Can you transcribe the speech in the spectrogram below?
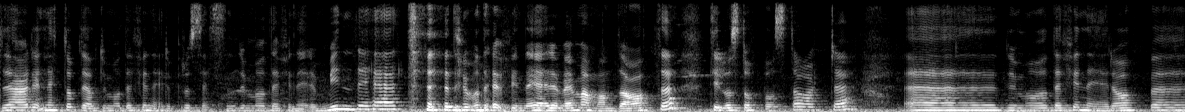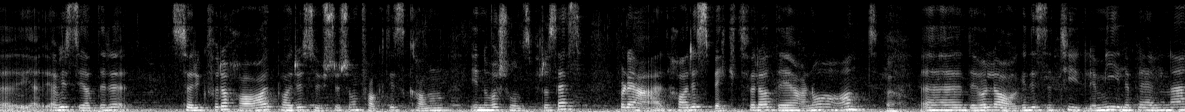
Det er nettopp det at du må definere prosessen. Du må definere myndighet. Du må definere hvem er mandatet til å stoppe og starte. Eh, du må definere opp eh, Jeg vil si at dere sørg for å ha et par ressurser som faktisk kan innovasjonsprosess. For det er, ha respekt for at det er noe annet. Ja. Eh, det å lage disse tydelige milepælene,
